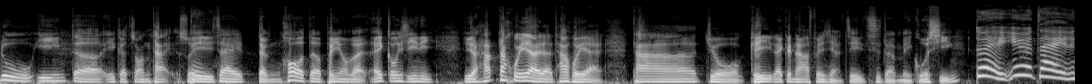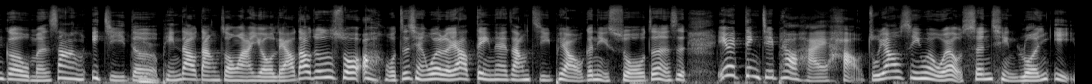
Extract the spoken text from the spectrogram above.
录音的一个状态，所以在等候的朋友们，哎，恭喜你，有他他回来了，他回来，他就可以来跟大家分享这一次的美国行。对，因为在那个我们上一集。的频道当中啊，有聊到，就是说哦，我之前为了要订那张机票，我跟你说，我真的是因为订机票还好，主要是因为我有申请轮椅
